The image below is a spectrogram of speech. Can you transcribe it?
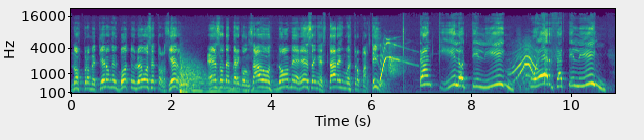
Nos prometieron el voto y luego se torcieron. Esos desvergonzados no merecen estar en nuestro partido. Tranquilo, Tilín. Fuerza, Tilín.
